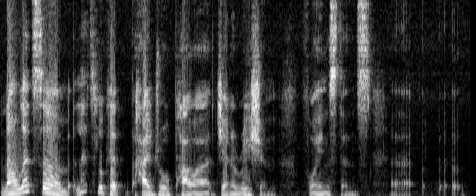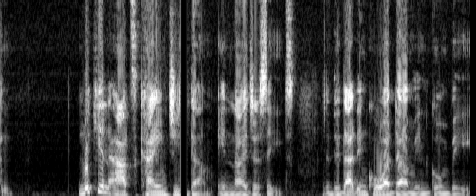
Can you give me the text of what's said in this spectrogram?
Now let's um, let's look at hydropower generation, for instance. Uh, looking at Kainji Dam in Niger State, the Dadinkowa Dam in Gombe,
